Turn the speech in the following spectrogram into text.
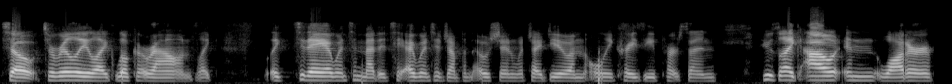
So to really like look around, like like today I went to meditate. I went to jump in the ocean, which I do. I'm the only crazy person who's like out in water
